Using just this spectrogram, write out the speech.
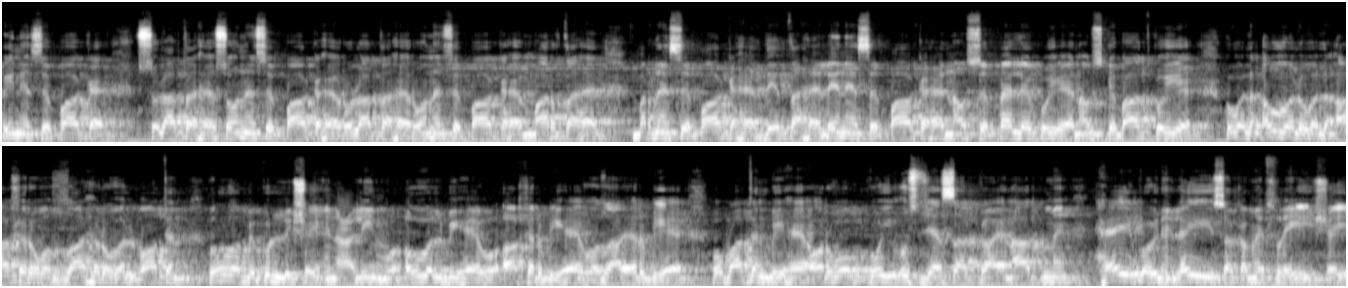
پینے سے پاک ہے، سلاتا ہے، سونے سے پاک ہے، رلاتا ہے، رونے سے پاک ہے، مارتا ہے، مرنے سے پاک ہے، دیتا ہے، لینے سے پاک ہے، نہ اس سے پہلے کوئی ہے، نہ اس کے بعد کوئی ہے۔ هو الاول والآخر والظاہر والباطن، وهو بكل شيء علیم، وہ اول بھی ہے، وہ آخر بھی ہے، وہ ظاہر بھی ہے، وہ باطن بھی ہے اور وہ کوئی اس جیسا کائنات میں ہے ہی کوئی نہیں۔ لیس کمثلہ شیء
